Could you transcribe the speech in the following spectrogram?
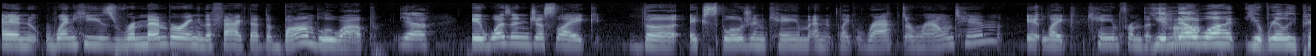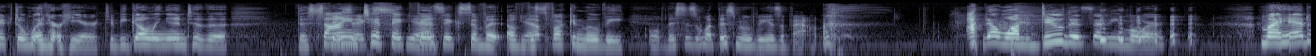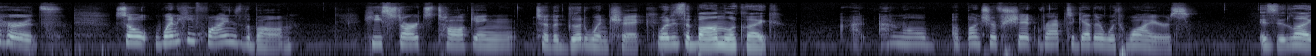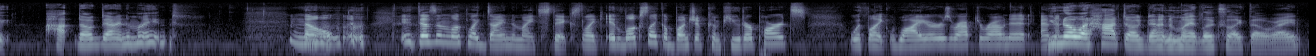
And when he's remembering the fact that the bomb blew up, yeah it wasn't just like the explosion came and like wrapped around him. It like came from the you top. know what? You really picked a winner here to be going into the the scientific yeah. physics of it of Yep. this fucking movie. Well, this is what this movie is about. I don't want to do this anymore. My head hurts. so when he finds the bomb, he starts talking to the Goodwin chick. What does the bomb look like? I, I don't know, a bunch of shit wrapped together with wires. Is it like hot dog dynamite? No, it doesn't look like dynamite sticks. Like it looks like a bunch of computer parts with like wires wrapped around it and you know what hot dog dynamite looks like, though, right?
